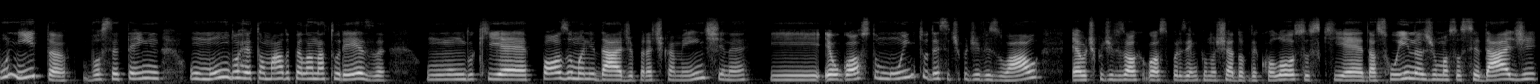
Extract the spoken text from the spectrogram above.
bonita. Você tem um mundo retomado pela natureza, um mundo que é pós-humanidade praticamente, né? E eu gosto muito desse tipo de visual. É o tipo de visual que eu gosto, por exemplo, no Shadow of the Colossus, que é das ruínas de uma sociedade.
